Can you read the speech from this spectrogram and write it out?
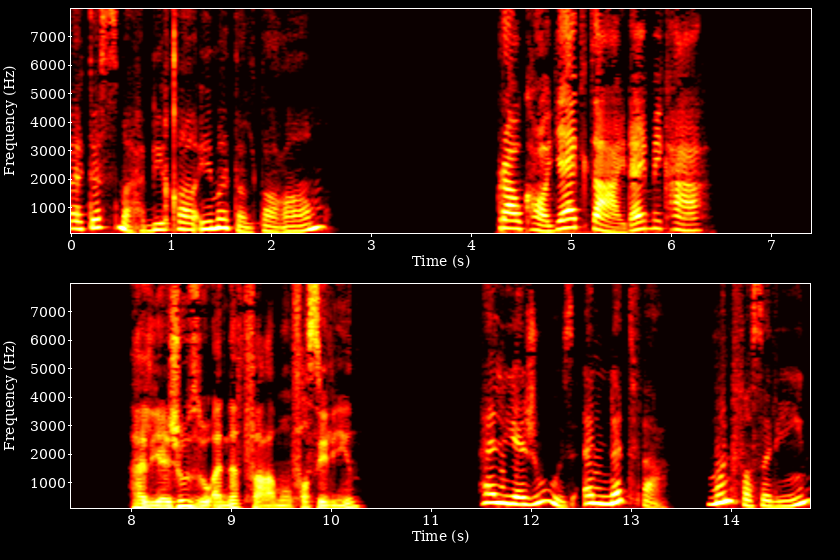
أتسمح بقائمة الطعام؟ เราขอแยกจ่ายได้ไหมคะ هل يجوز أن ندفع منفصلين؟ هل يجوز أن ندفع منفصلين؟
